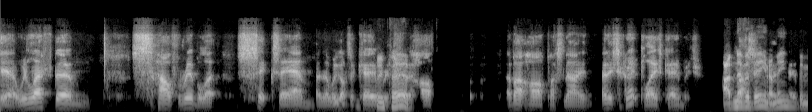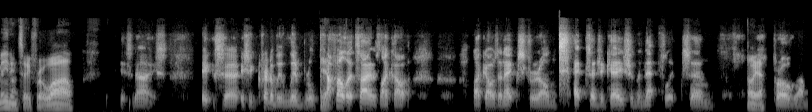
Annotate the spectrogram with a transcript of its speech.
Yeah, we left um, South Ribble at six a.m. and then we got to Cambridge half. about half past nine, and it's a great place, Cambridge. I've never been. I mean, I've been meaning to for a while. It's nice. It's uh, it's incredibly liberal. Yeah. I felt at times like I like I was an extra on Sex Education, the Netflix um, Oh yeah, program.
